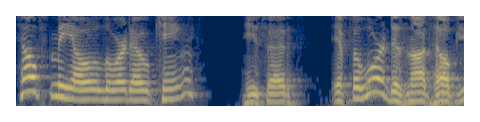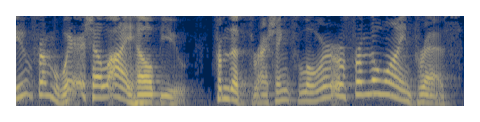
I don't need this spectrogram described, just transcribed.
Help me, O Lord, O king. He said, If the Lord does not help you, from where shall I help you? From the threshing floor or from the winepress?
